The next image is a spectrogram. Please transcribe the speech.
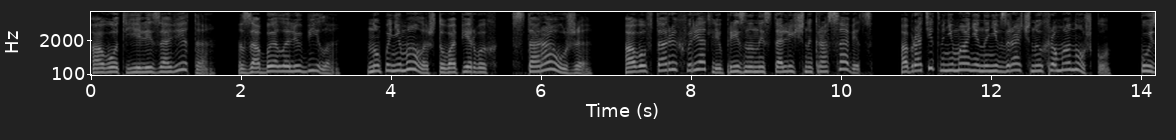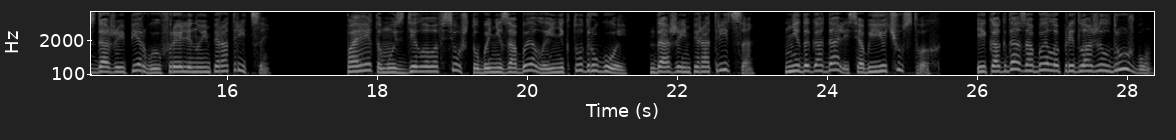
А вот Елизавета Забелла любила, но понимала, что, во-первых, стара уже, а во-вторых, вряд ли признанный столичный красавец обратит внимание на невзрачную хромоножку, пусть даже и первую фрейлину императрицы. Поэтому сделала все, чтобы ни Забелла и никто другой, даже императрица, не догадались об ее чувствах. И когда Забелла предложил дружбу,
